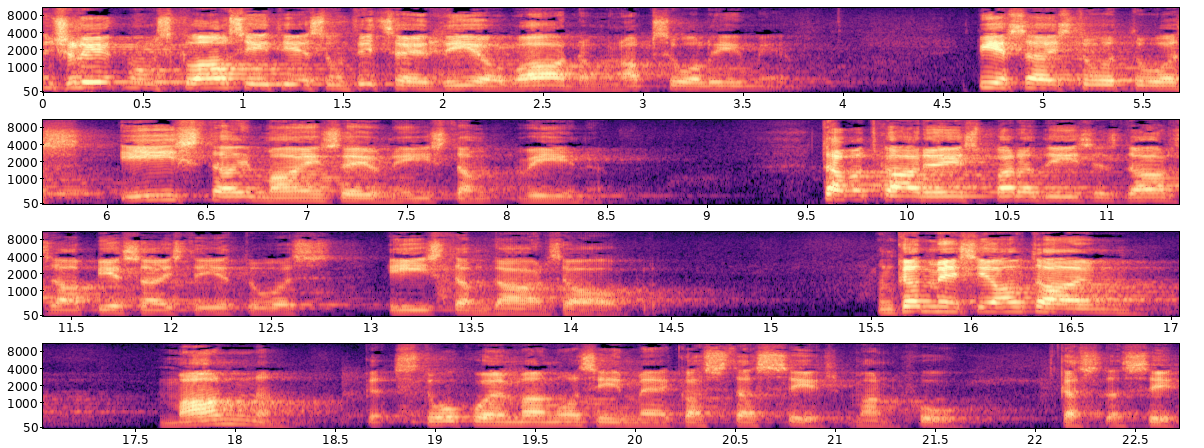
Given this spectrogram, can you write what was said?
Viņš liek mums klausīties un ticēt Dieva vārdam un apsolījumiem, piesaistot tos īstai maizei un īstam vīnam. Tāpat kā reiz paradīzes dārzā piesaistīja tos īstam dārza auglim. Un kad mēs jautājam, manna, kas tulkojumā nozīmē, kas tas ir, man hu, kas tas ir,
